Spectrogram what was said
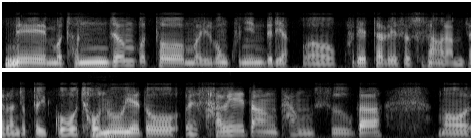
네, 뭐 전전부터 뭐 일본 군인들이 어 쿠데타를 해서 수상을 암살한 적도 있고 전후에도 음. 사회당 당수가 뭐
